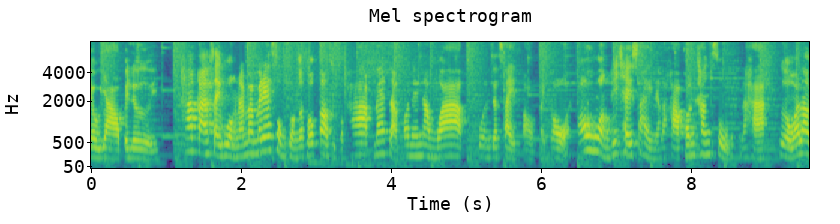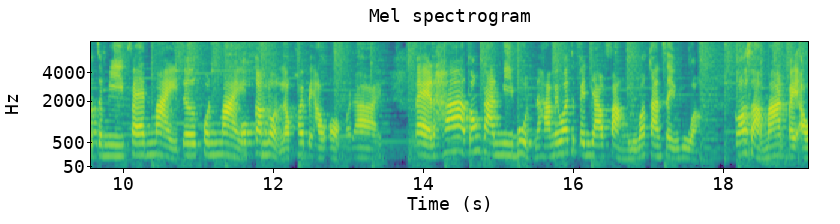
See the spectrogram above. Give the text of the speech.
ยาวๆไปเลย ถ้าการใส่ห่วงนั้นมันไม่ได้ส่งผลกระทบต่อสุขภาพ แม่จ๋าก็แนะนำว่าควรจะใส่ต่อไปก่อน เพราะห่วงที่ใช้ใส่เนี่ยราคาค่อนข้างสูงนะคะ เผื่อว่าเราจะมีแฟนใหม่ เจอคนใหม่ครบกำหนดแล้วค่อยไปเอาออกก็ได้ แต่ถ้าต้องการมีบุตรนะคะ ไม่ว่าจะเป็นยาฝังหรือว่าการใส่ห่วง ก็สามารถไปเอา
